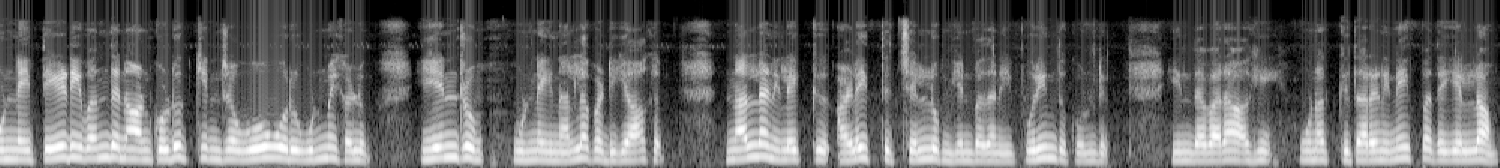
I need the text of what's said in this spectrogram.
உன்னை தேடி வந்து நான் கொடுக்கின்ற ஒவ்வொரு உண்மைகளும் என்றும் உன்னை நல்லபடியாக நல்ல நிலைக்கு அழைத்து செல்லும் என்பதனை புரிந்து கொண்டு இந்த வராகி உனக்கு தர நினைப்பதையெல்லாம்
